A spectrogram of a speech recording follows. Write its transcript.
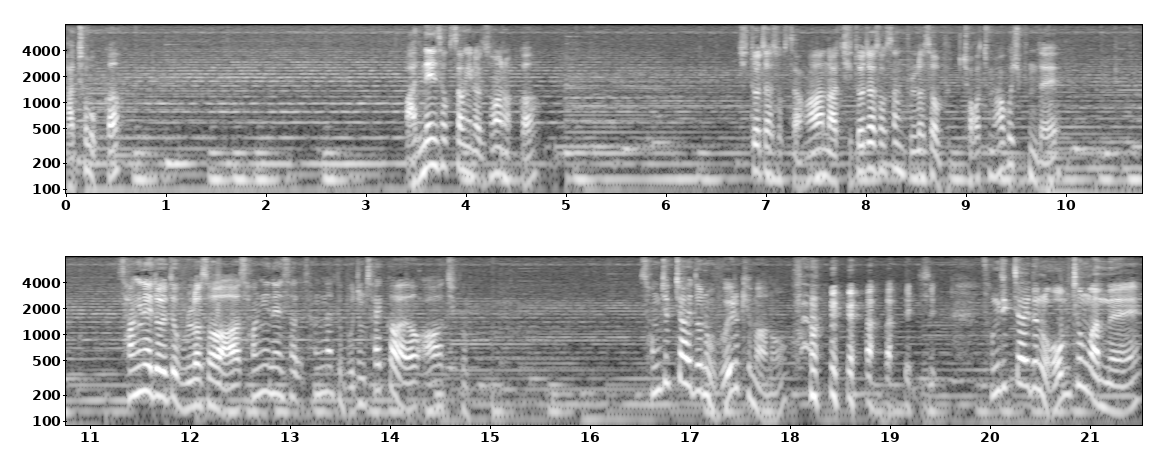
받쳐볼까? 안내인 석상이라도 소환할까? 지도자 석상. 아, 나 지도자 석상 불러서 저것 좀 하고 싶은데. 상인애들도 불러서, 아, 상인애, 사- 상인한테 뭐 좀 살까요? 아, 지금. 성직자 아이돌은 왜 이렇게 많어? 성직자 아이돌은 엄청 많네.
